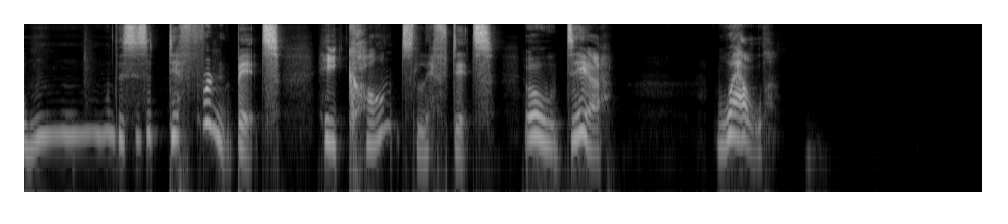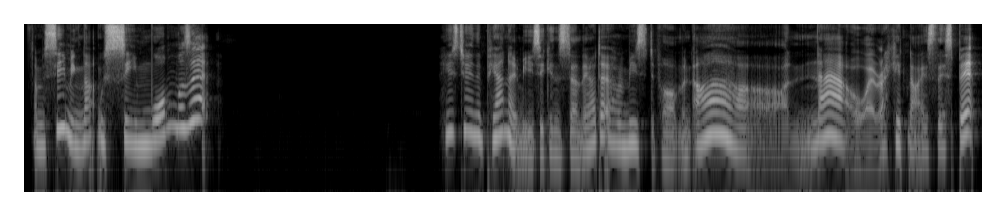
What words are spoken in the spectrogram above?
Ooh, this is a different bit. He can't lift it. Oh dear. Well. I'm assuming that was scene one, was it? Who's doing the piano music incidentally? I don't have a music department. Ah, now I recognise this bit.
